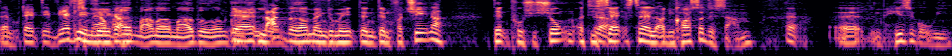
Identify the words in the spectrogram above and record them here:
det, det, det er virkelig en smager lækker. meget, meget, meget, meget bedre. End Ja, Kung Fu. langt bedre, men du mener, den, den fortjener den position og de ja. Ja. salgstal, og den koster det samme. Ja. Det er en pissegod vin.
